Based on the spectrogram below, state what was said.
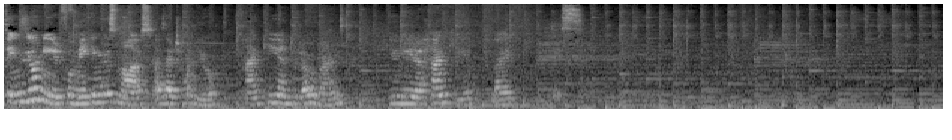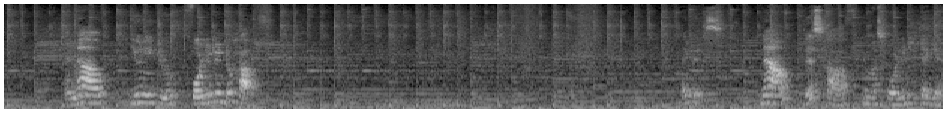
Things you need for making this mask, as I told you, hanky and two rubber bands. You need a hanky like this. And now you need to fold it into half. Like this. Now this half you must fold it again.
